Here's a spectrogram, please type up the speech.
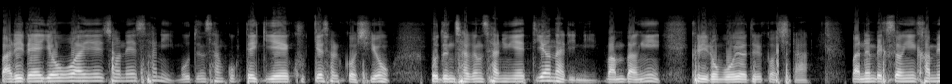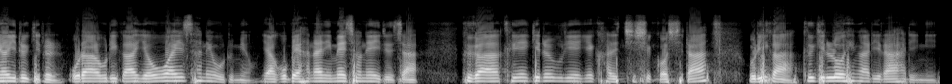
말일에 여호와의 전에 산이 모든 산 꼭대기에 굳게 설 것이요. 모든 작은 산 위에 뛰어나리니 만방이 그리로 모여들 것이라. 많은 백성이 가며 이르기를 오라 우리가 여호와의 산에 오르며 야곱의 하나님의 전에 이르자 그가 그의 길을 우리에게 가르치실 것이라 우리가 그 길로 행하리라 하리니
